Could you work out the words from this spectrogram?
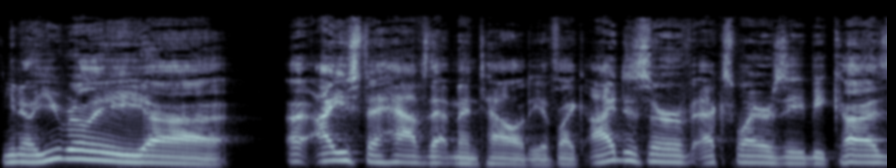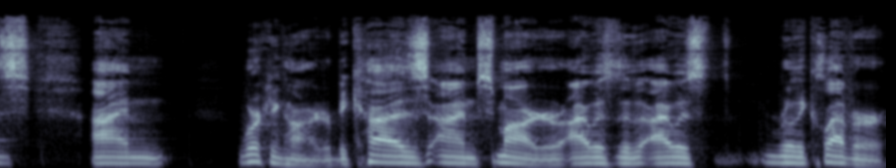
you know, you really uh I used to have that mentality of like I deserve X, Y, or Z because I'm working hard or because I'm smart or I was the I was really clever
